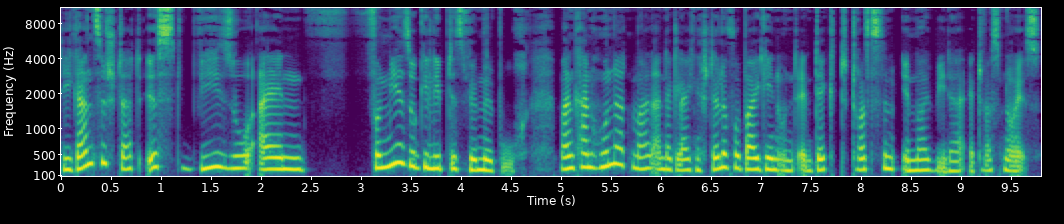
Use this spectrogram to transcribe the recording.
Die ganze Stadt ist wie so ein von mir so geliebtes Wimmelbuch. Man kann hundertmal an der gleichen Stelle vorbeigehen und entdeckt trotzdem immer wieder etwas Neues.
